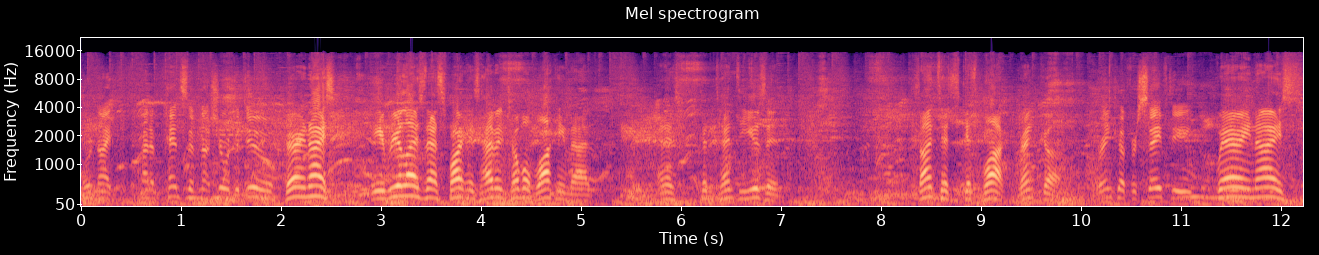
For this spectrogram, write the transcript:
Lord Knight kind of pensive, not sure what to do. Very nice. He realized that Spark is having trouble blocking that and is content to use it. Sanchez gets blocked. Renka. Rinka for safety. Very nice.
